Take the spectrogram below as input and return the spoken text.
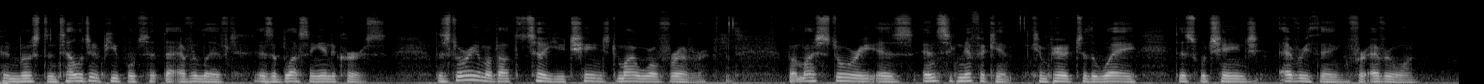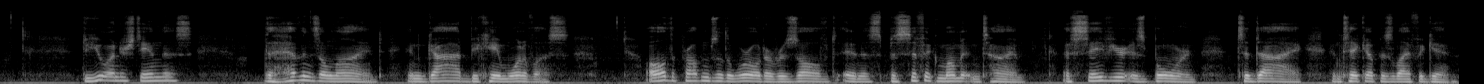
and most intelligent people that ever lived is a blessing and a curse. The story I'm about to tell you changed my world forever, but my story is insignificant compared to the way this will change everything for everyone. Do you understand this? The heavens aligned and God became one of us. All the problems of the world are resolved in a specific moment in time. A Savior is born to die and take up his life again.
